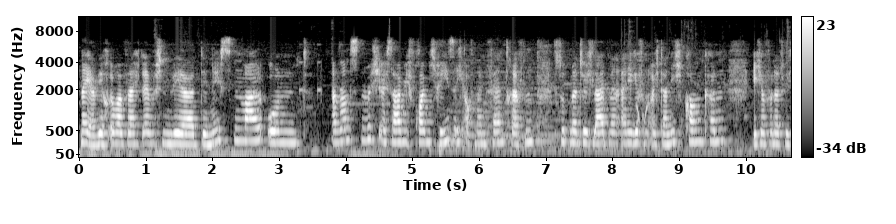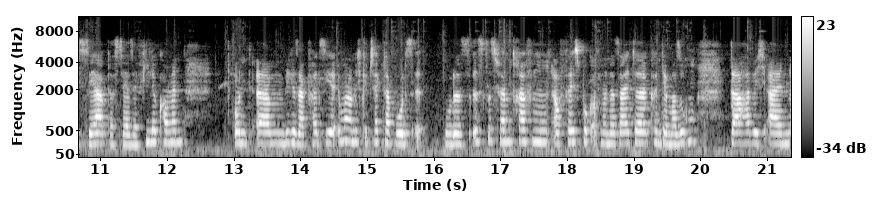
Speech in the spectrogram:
Naja, wie auch immer, vielleicht erwischen wir den nächsten Mal und Ansonsten möchte ich euch sagen, ich freue mich riesig auf mein Fan-Treffen. Es tut mir natürlich leid, wenn einige von euch da nicht kommen können. Ich hoffe natürlich sehr, dass sehr, sehr viele kommen. Und ähm, wie gesagt, falls ihr immer noch nicht gecheckt habt, wo das wo das ist, das Fan-Treffen. Auf Facebook auf meiner Seite könnt ihr mal suchen. Da habe ich ein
